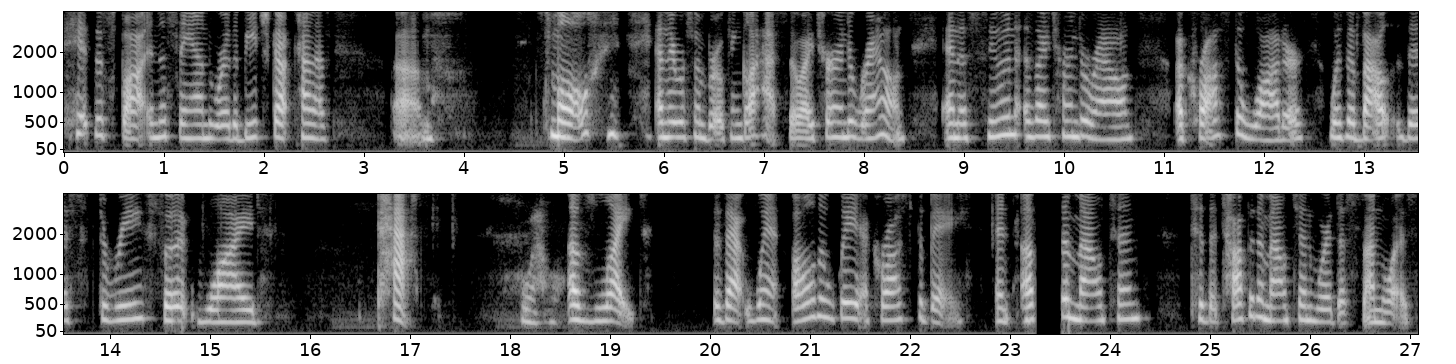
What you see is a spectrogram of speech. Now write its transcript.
hit the spot in the sand where the beach got kind of um, small and there was some broken glass. So I turned around. And as soon as I turned around, across the water was about this three foot wide path Wow. of light that went all the way across the bay and up the mountain to the top of the mountain where the sun was.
